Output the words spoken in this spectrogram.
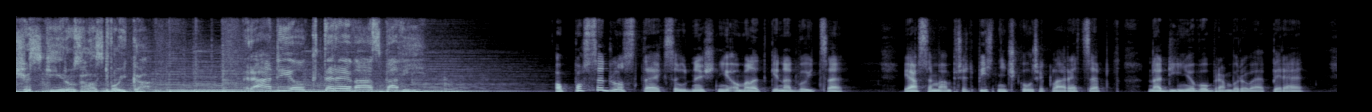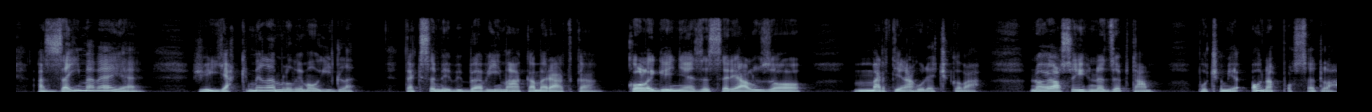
Český rozhlas dvojka. Rádio, které vás baví. O posedlostech jsou dnešní omeletky na dvojce. Já jsem vám před písničkou řekla recept na dýňovo-bramborové pyré a zajímavé je, že jakmile mluvím o jídle, tak se mi vybaví má kamarádka, kolegyně ze seriálu Zoo, Martina Hudečková. No já se jí hned zeptám, po čem je ona posedla.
